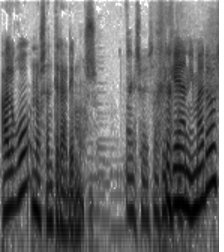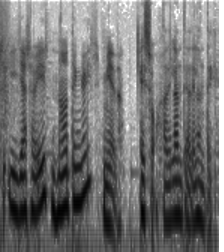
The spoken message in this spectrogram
algo nos enteraremos. Eso es. Así que animaros y ya sabéis, no tengáis miedo. Eso, adelante, adelante.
